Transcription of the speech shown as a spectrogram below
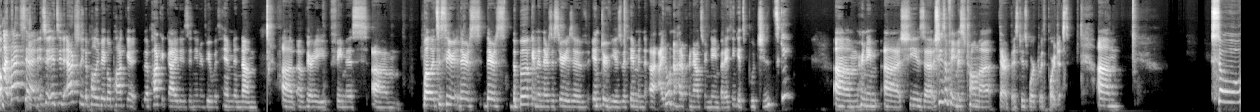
but that said, it's it's an, actually the polyvagal pocket. The pocket guide is an interview with him and um, uh, a very famous um, well it's a series there's there's the book and then there's a series of interviews with him and uh, i don't know how to pronounce her name but i think it's buczynski um, her name uh, she's a she's a famous trauma therapist who's worked with porges. Um, so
